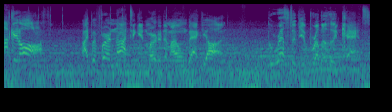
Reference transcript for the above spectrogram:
Knock it off! I'd prefer not to get murdered in my own backyard. The rest of you Brotherhood cats,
